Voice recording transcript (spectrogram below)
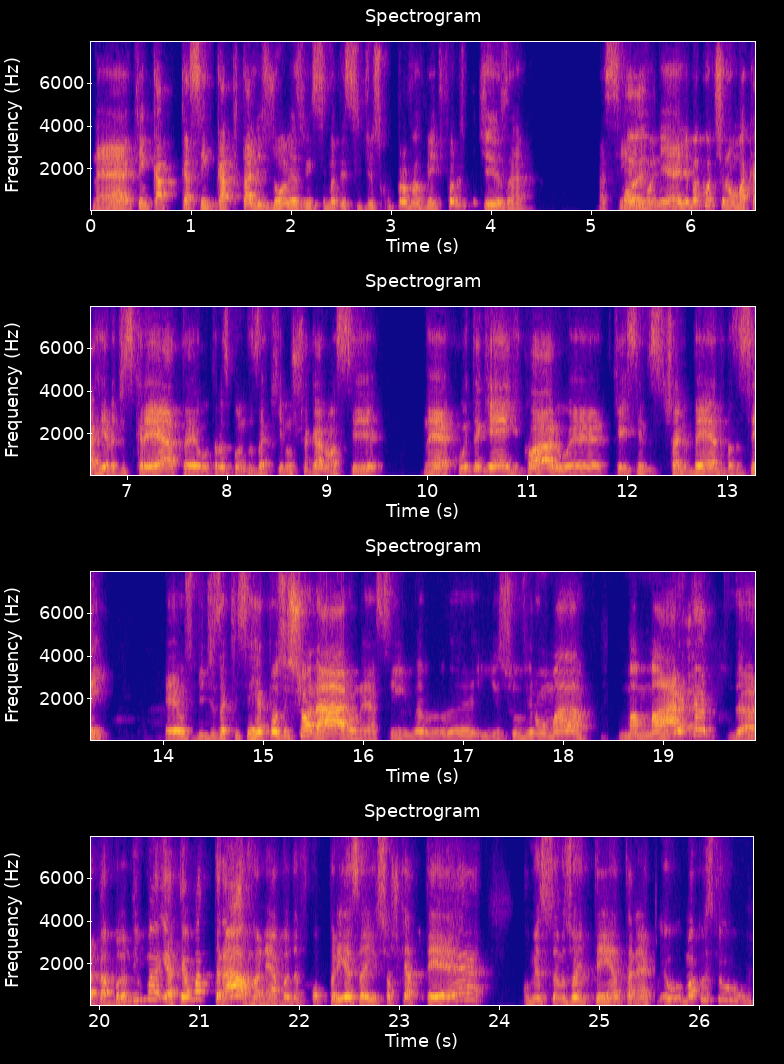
né? Quem cap, assim, capitalizou mesmo em cima desse disco provavelmente foram os Beatles, né? Assim, Oi. a Bonnie Elliman continuou uma carreira discreta, outras bandas aqui não chegaram a ser, né? Queen the Gang, claro, é Casey and Shine Band, mas assim, é, os Bee aqui se reposicionaram, né? Assim, isso virou uma, uma marca da, da banda e, uma, e, até uma trava, né? A banda ficou presa a isso, acho que até começo dos anos 80, né? Eu, uma coisa que eu,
